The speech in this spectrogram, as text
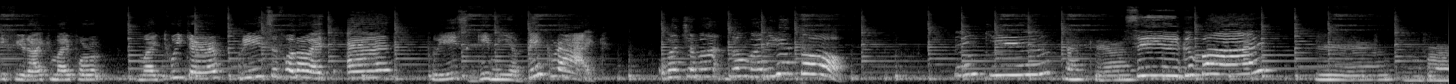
If you like my for my Twitter, please follow it and please give me a big like. おばちゃま、どうもありがとう。Thank you. Thank you. See you. Goodbye. See you. Bye.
